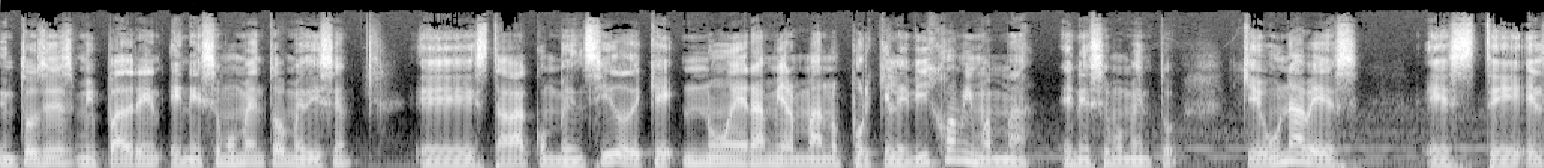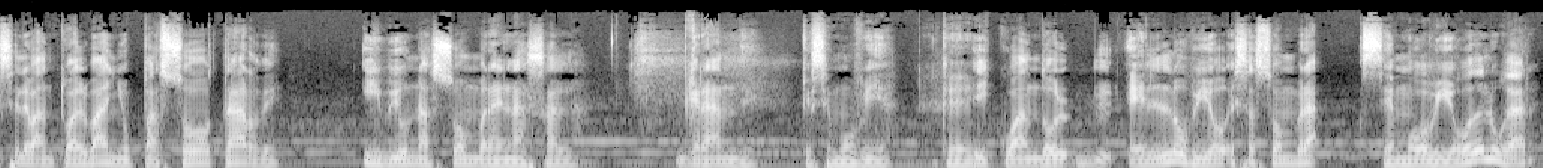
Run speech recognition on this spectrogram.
Entonces mi padre en, en ese momento me dice, eh, estaba convencido de que no era mi hermano porque le dijo a mi mamá en ese momento que una vez este, él se levantó al baño, pasó tarde y vio una sombra en la sala, grande, que se movía. Y cuando él lo vio, esa sombra se movió del lugar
